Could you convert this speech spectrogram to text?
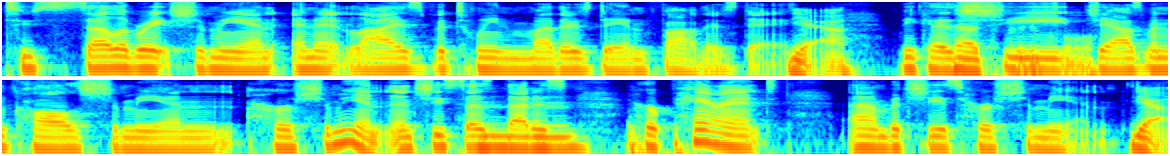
to celebrate Shamian, and it lies between Mother's Day and Father's Day yeah because That's she cool. Jasmine calls Shamian her Shamian, and she says that is Mm-hmm. her parent, um, but she is her Shamian. yeah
